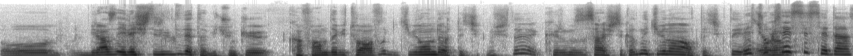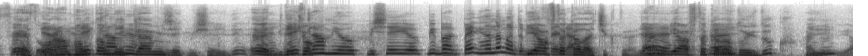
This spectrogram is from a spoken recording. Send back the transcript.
o biraz eleştirildi de tabii. Çünkü kafamda bir tuhaflık 2014'te çıkmıştı. Kırmızı saçlı kadın 2016'da çıktı. ve çok Orhan- sessiz sedasız. Evet, yani. Orhan Pamuk'tan Reklam yok. beklenmeyecek bir şeydi. Evet, bir de çok reklam yok, bir şey yok. Bir bak ben inanamadım bir mesela. hafta kala çıktı. Yani Evet, bir hafta kala evet. duyduk. Hani Hı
